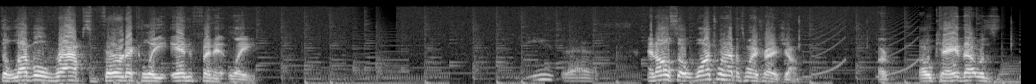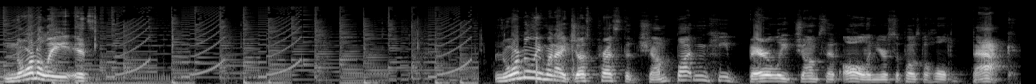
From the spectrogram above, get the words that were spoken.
The level wraps vertically infinitely. Jesus. And also, watch what happens when I try to jump. Or, okay, that was... Normally, it's... Normally, when I just press the jump button, he barely jumps at all, and you're supposed to hold back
